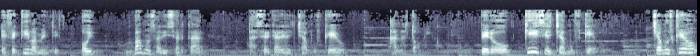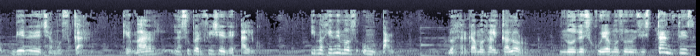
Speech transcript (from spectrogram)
efectivamente, hoy vamos a disertar acerca del chamusqueo anatómico. Pero, ¿qué es el chamusqueo? Chamusqueo viene de chamuscar, quemar la superficie de algo. Imaginemos un pan. Lo acercamos al calor, nos descuidamos unos instantes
